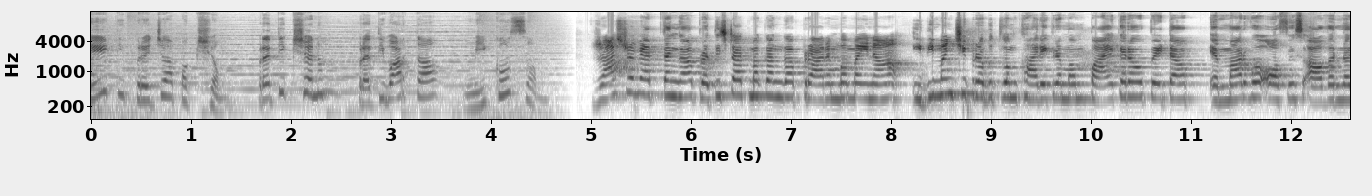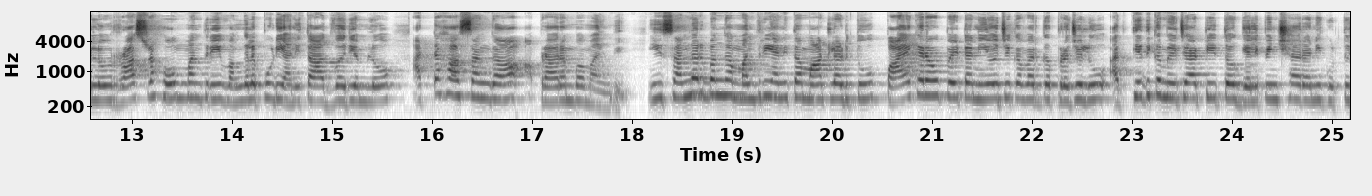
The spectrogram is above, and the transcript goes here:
నేటి ప్రజాపక్షం. ప్రతిక్షణం ప్రతి వార్త మీకోసం. రాష్ట్ర వ్యాప్తంగా ప్రతిష్టాత్మకంగా ప్రారంభమైన ఇది మంచి ప్రభుత్వం కార్యక్రమం పాయకరావుపేట ఎంఆర్ఓ ఆఫీస్ ఆవరణలో రాష్ట్ర హోంమంత్రి వంగలపూడి అనిత ఆధ్వర్యంలో అట్టహాసంగా ప్రారంభమైంది. ఈ సందర్భంగా మంత్రి అనిత మాట్లాడుతూ పాయకరావుపేట నియోజకవర్గ ప్రజలు అత్యధిక మెజార్టీతో గెలిపించారని గుర్తు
